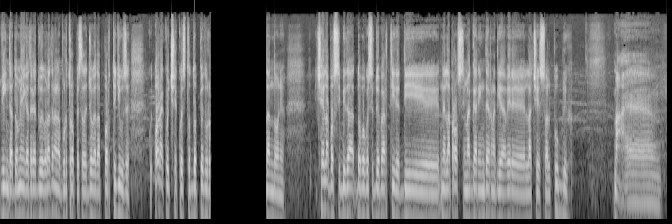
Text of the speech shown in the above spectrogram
vinta domenica 3-2 con la Trena purtroppo è stata giocata a porte chiuse, ora c'è questo doppio turno. Antonio, c'è la possibilità dopo queste due partite di, nella prossima gara interna di avere l'accesso al pubblico? Ma, eh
